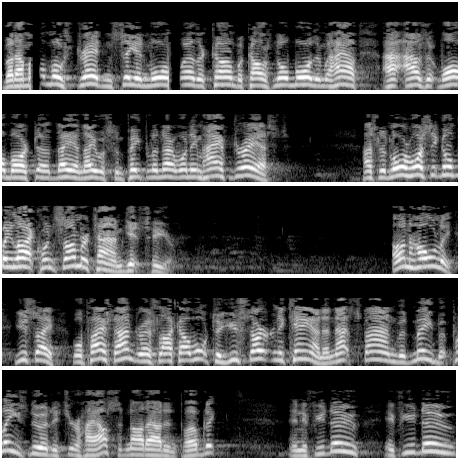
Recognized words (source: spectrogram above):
But I'm almost dreading seeing more weather come because no more than we have. I, I was at Walmart the other day and there was some people in there that wasn't even half dressed. I said, Lord, what's it going to be like when summertime gets here? Unholy. You say, well, Pastor, I'm dressed like I want to. You certainly can, and that's fine with me, but please do it at your house and not out in public. And if you do, if you do,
